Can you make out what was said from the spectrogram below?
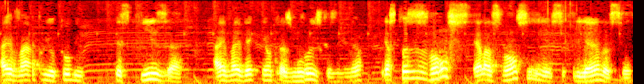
Aí vai pro YouTube, pesquisa, aí vai ver que tem outras músicas, entendeu? E as coisas vão, elas vão se, se criando assim.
